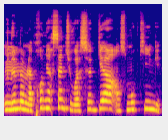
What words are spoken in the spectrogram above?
même, même la première scène, tu vois ce gars en smoking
